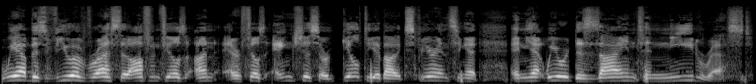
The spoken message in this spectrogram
we have this view of rest that often feels un, or feels anxious or guilty about experiencing it. And yet we were designed to need rest.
